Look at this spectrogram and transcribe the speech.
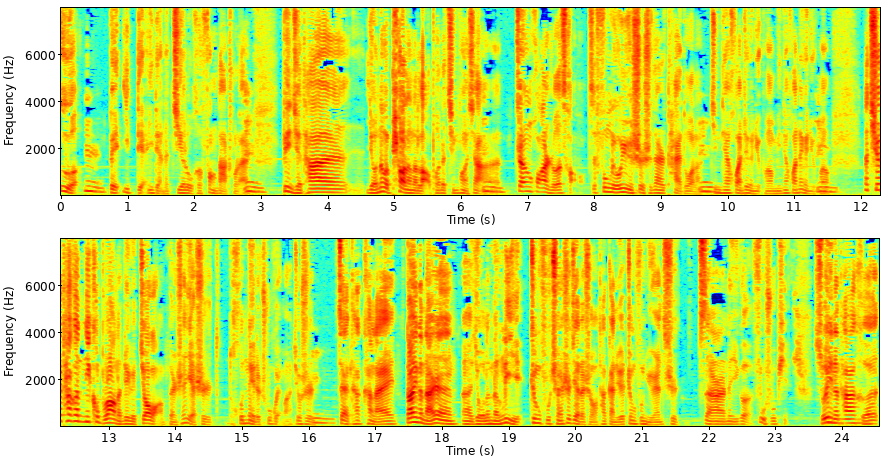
恶，嗯，被一点一点的揭露和放大出来，嗯，并且他有那么漂亮的老婆的情况下，沾花惹草，这风流韵事实在是太多了。今天换这个女朋友，明天换那个女朋友。那其实他和 Nicole Brown 的这个交往本身也是婚内的出轨嘛，就是在他看来，当一个男人呃有了能力征服全世界的时候，他感觉征服女人是。自然而然的一个附属品，所以呢，他和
